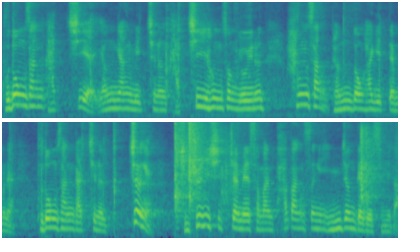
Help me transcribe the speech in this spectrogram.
부동산 가치에 영향을 미치는 가치 형성 요인은 항상 변동하기 때문에 부동산 가치는 특정의 기준 시점에서만 타당성이 인정되고 있습니다.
